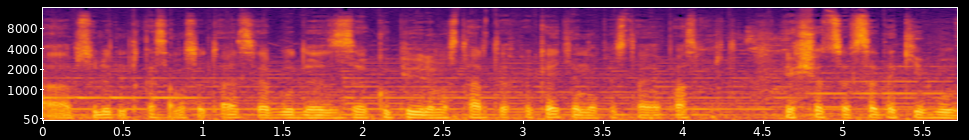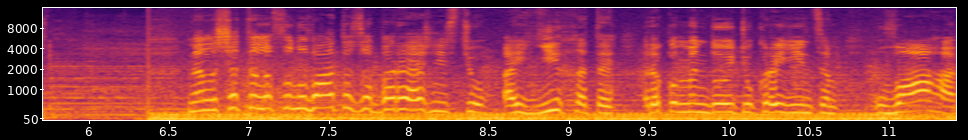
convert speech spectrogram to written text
абсолютно така сама ситуація буде з купівлями стартових пакетів на підставі паспорта, якщо це все таки буде. Не лише телефонувати з обережністю, а й їхати рекомендують українцям. Увага!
